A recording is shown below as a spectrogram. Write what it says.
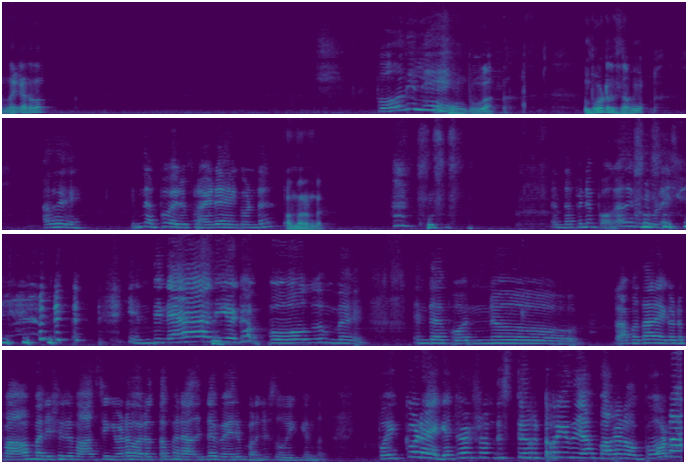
അന്ന് കിടന്നോ? പോന്നില്ലേ? ഉം, പോവാ. പോട്ടെ സമയം. അതെ. ഇന്ന് എപ്പോ വരും? ഫ്രൈഡേ ആയിക്കൊണ്ട്. പന്ത്രണ്ട്. എന്താ പിന്നെ പോകാതെ എന്തിനാ നീയൊക്കെ പോകുന്നേ? എന്റെ പൊന്നോ. റമദാൻ ആയിക്കോട്ടെ പാവം മനുഷ്യര് ഫാസ്റ്റിംഗ് ഇവിടെ ഓരോരുത്തന്മാർ അതിന്റെ പേരും പറഞ്ഞു സൂഹിക്കുന്നു. പൊയ്ക്കൂടെ. Get out from this territory എന്ന് ഞാൻ പറയണോ? പോടാ.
